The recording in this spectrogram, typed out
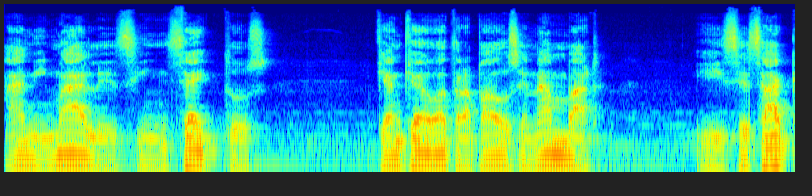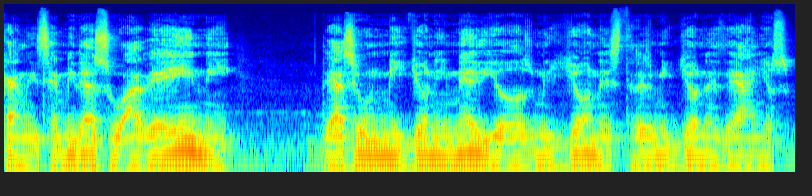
animales, insectos, que han quedado atrapados en ámbar y se sacan y se mira su ADN de hace un millón y medio, dos millones, tres millones de años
